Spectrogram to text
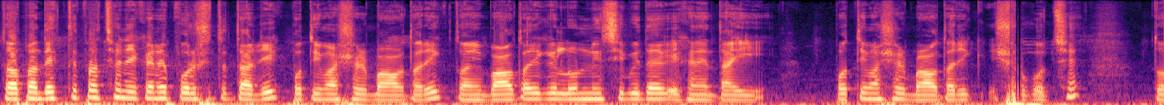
তো আপনারা দেখতে পাচ্ছেন এখানে পরিশোধের তারিখ প্রতি মাসের বারো তারিখ। তো আমি বারো তারিখে লোন নিচ্ছি বিদায় এখানে তাই প্রতি মাসের বারো তারিখ শুরু করছে। তো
